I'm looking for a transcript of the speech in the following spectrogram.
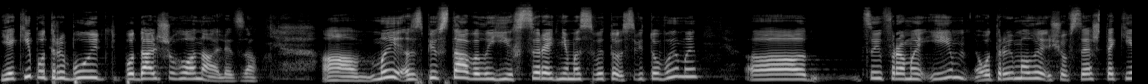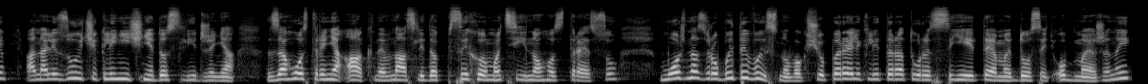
які потребують подальшого аналізу. Ми співставили їх з середніми світовими цифрами і отримали, що все ж таки, аналізуючи клінічні дослідження загострення акне внаслідок психоемоційного стресу, можна зробити висновок, що перелік літератури з цієї теми досить обмежений.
